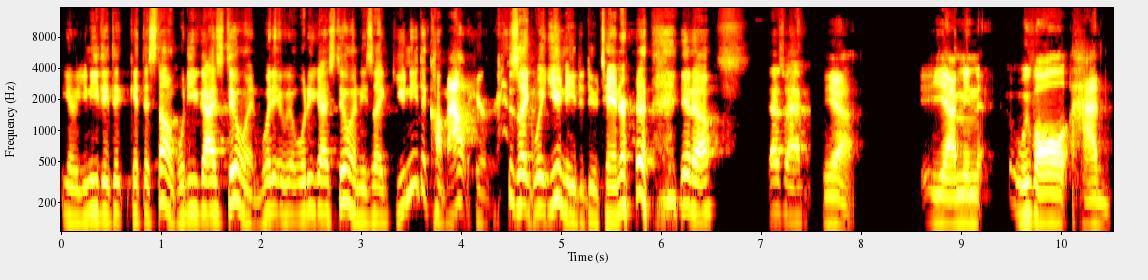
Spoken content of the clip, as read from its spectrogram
you know, you need to get this done. What are you guys doing? What, what are you guys doing? He's like, you need to come out here. He's like, what you need to do, Tanner. you know, that's what happened. Yeah. Yeah. I mean, we've all had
